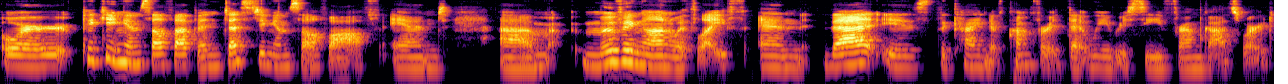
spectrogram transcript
or picking himself up and dusting himself off and um, moving on with life. And that is the kind of comfort that we receive from God's word.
